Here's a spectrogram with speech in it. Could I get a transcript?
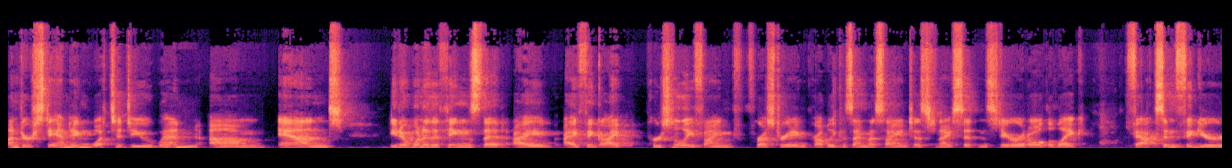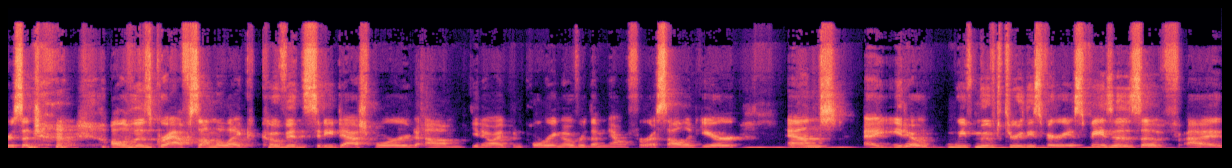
understanding what to do when. Um, and you know, one of the things that I I think I personally find frustrating, probably because I'm a scientist and I sit and stare at all the like facts and figures and all of those graphs on the like COVID city dashboard. Um, you know, I've been poring over them now for a solid year, and uh, you know, we've moved through these various phases of uh,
